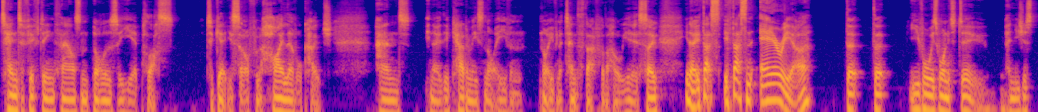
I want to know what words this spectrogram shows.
ten to fifteen thousand dollars a year plus to get yourself a high level coach, and you know the academy's not even not even a tenth of that for the whole year. So, you know, if that's if that's an area that that you've always wanted to do, and you just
